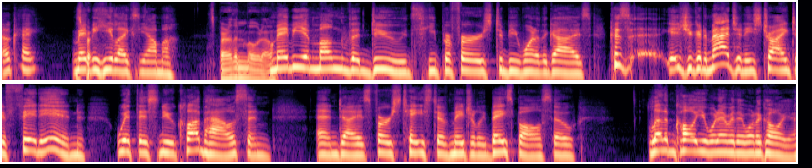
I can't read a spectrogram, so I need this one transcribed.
okay. Maybe he likes Yama. It's better than Moto. Maybe among the dudes, he prefers to be one of the guys. Because uh, as you can imagine, he's trying to fit in with this new clubhouse and and uh, his first taste of Major League Baseball. So let them call you whatever they want to call you.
